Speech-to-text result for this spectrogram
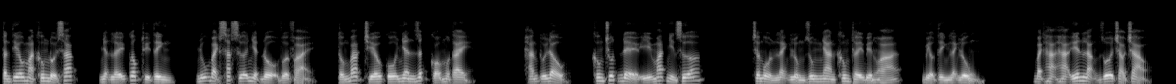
Tần tiêu mặt không đổi sắc, nhận lấy cốc thủy tinh, nhũ bạch sắc sữa nhiệt độ vừa phải, tống bác chiếu cố nhân rất có một tay. Hắn cúi đầu, không chút để ý mắt nhìn sữa. Chân ổn lạnh lùng dung nhan không thấy biến hóa, biểu tình lạnh lùng. Bạch hạ hạ yên lặng dỗi chào chào,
